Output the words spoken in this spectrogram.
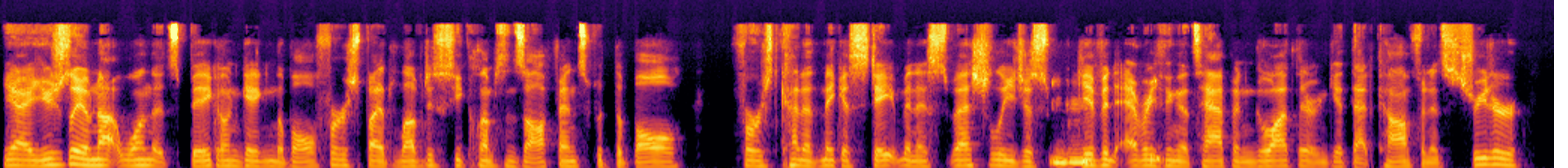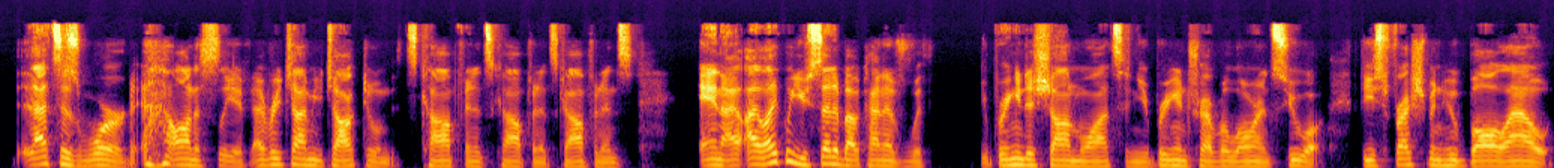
Yeah, usually I'm not one that's big on getting the ball first, but I'd love to see Clemson's offense with the ball first kind of make a statement, especially just mm-hmm. given everything that's happened. Go out there and get that confidence. Streeter that's his word. Honestly, if every time you talk to him, it's confidence, confidence, confidence. And I, I like what you said about kind of with you bring in Deshaun Watson, you bring in Trevor Lawrence, who are these freshmen who ball out.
